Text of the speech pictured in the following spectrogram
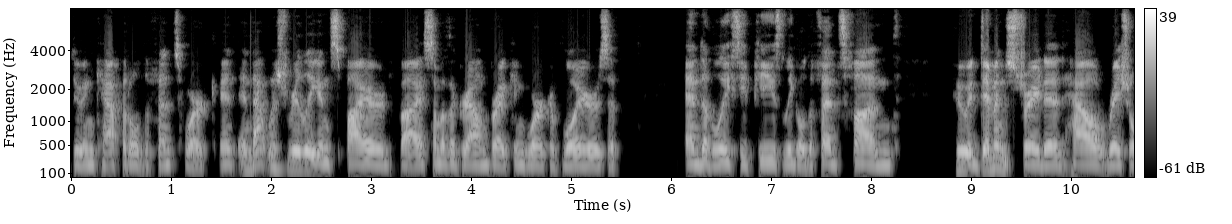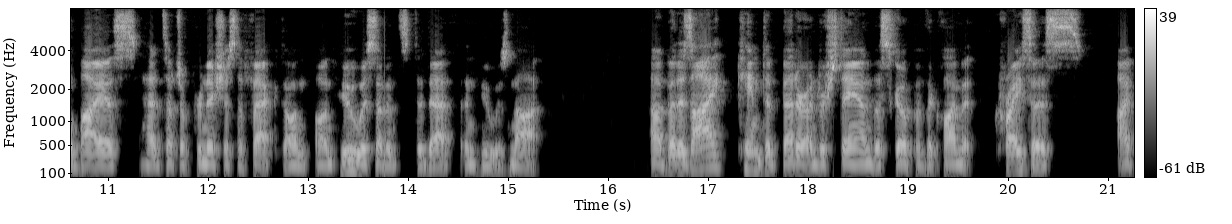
doing capital defense work, and, and that was really inspired by some of the groundbreaking work of lawyers at NAACP's Legal Defense Fund, who had demonstrated how racial bias had such a pernicious effect on on who was sentenced to death and who was not. Uh, but as I came to better understand the scope of the climate crisis, I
